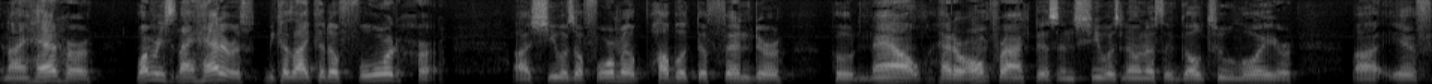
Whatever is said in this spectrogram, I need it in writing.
and I had her. One reason I had her is because I could afford her. Uh, she was a former public defender who now had her own practice, and she was known as the go to lawyer uh, if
